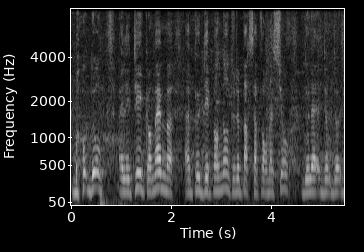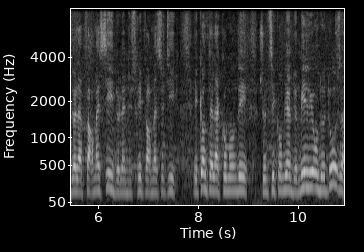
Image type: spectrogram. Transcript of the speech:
Bon, donc, elle était quand même un peu dépendante de par sa formation de la, de, la pharmacie, de l'industrie pharmaceutique. Et quand elle a commandé je ne sais combien de millions de doses,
